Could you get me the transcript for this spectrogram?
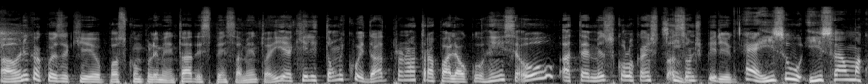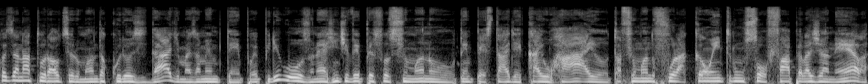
A única coisa que eu posso complementar desse pensamento aí é que ele tome cuidado para não atrapalhar a ocorrência ou até mesmo colocar em situação Sim. de perigo. É, isso, isso é uma coisa natural do ser humano, da curiosidade, mas ao mesmo tempo é perigoso, né? A gente vê pessoas filmando tempestade, aí cai o raio, tá filmando furacão, entra um sofá pela janela.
